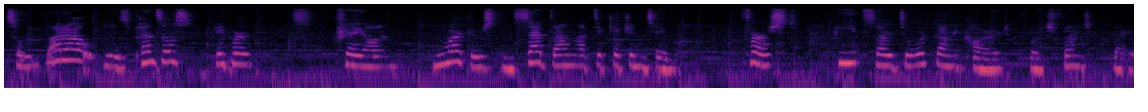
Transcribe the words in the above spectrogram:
So he got out his pencils, paper, crayon, and markers and sat down at the kitchen table. First, Pete started to work on a card for his friend Larry.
